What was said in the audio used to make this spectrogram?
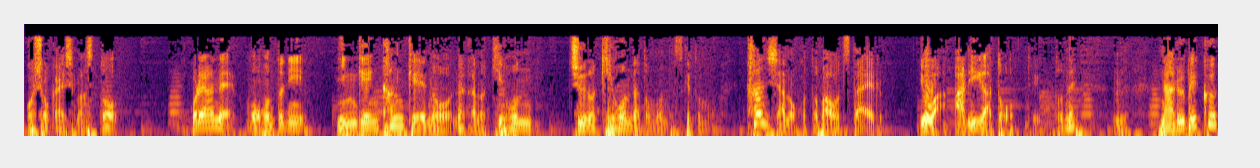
ご紹介しますと、これはね、もう本当に人間関係の中の基本中の基本だと思うんですけども、感謝の言葉を伝える。要は、ありがとうということね。うん。なるべく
